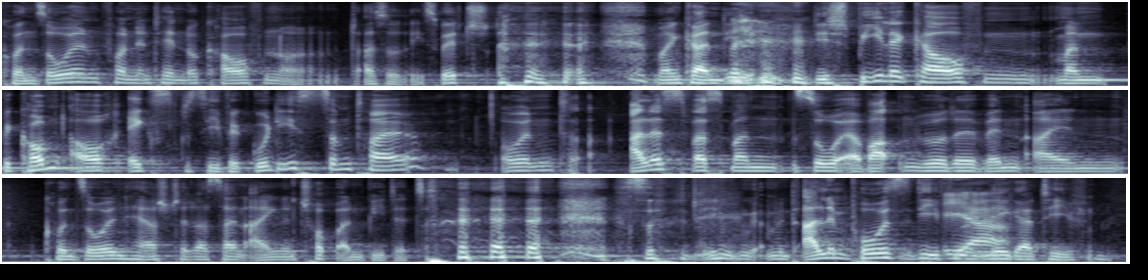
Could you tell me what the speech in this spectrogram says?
Konsolen von Nintendo kaufen, und, also die Switch. man kann die, die Spiele kaufen, man bekommt auch exklusive Goodies zum Teil und alles, was man so erwarten würde, wenn ein Konsolenhersteller seinen eigenen Job anbietet. so mit allem Positiven ja. und Negativen.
